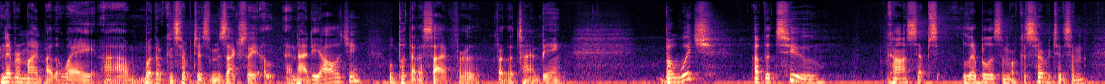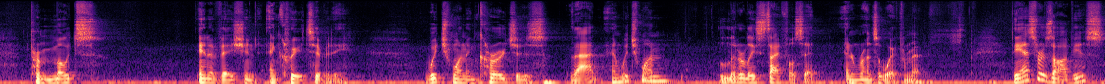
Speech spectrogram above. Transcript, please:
Never mind, by the way, um, whether conservatism is actually a, an ideology. We'll put that aside for, for the time being. But which of the two concepts, liberalism or conservatism, promotes innovation and creativity? Which one encourages that, and which one literally stifles it and runs away from it? The answer is obvious,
